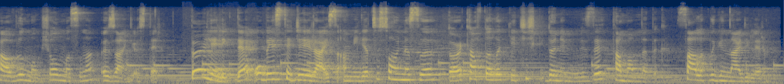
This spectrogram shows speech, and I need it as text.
kavrulmamış olmasına özen gösterin. Böylelikle obezite cerrahisi ameliyatı sonrası 4 haftalık geçiş dönemimizi tamamladık. Sağlıklı günler dilerim.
